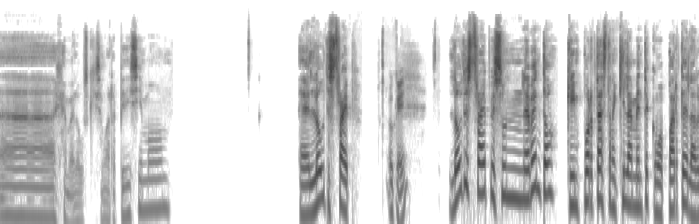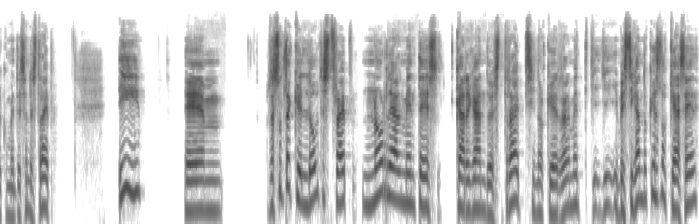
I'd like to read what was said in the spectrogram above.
Uh, déjame lo busquísimo rapidísimo. Eh, Load Stripe. Ok. Load Stripe es un evento que importas tranquilamente como parte de la documentación de Stripe. Y em, resulta que Load Stripe no realmente es cargando Stripe, sino que realmente investigando qué es lo que hace,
